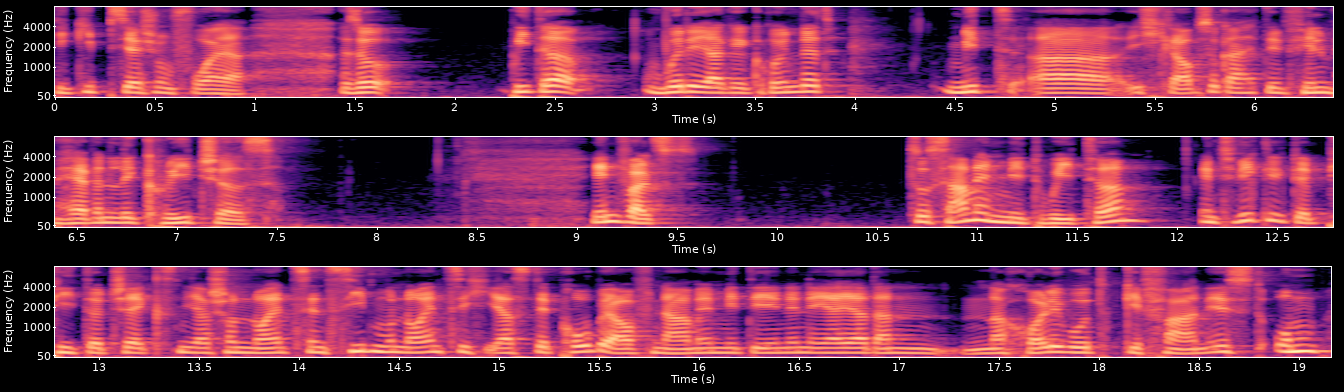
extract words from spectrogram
Die gibt es ja schon vorher. Also Peter wurde ja gegründet mit, äh, ich glaube sogar dem Film Heavenly Creatures. Jedenfalls Zusammen mit Weta entwickelte Peter Jackson ja schon 1997 erste Probeaufnahmen, mit denen er ja dann nach Hollywood gefahren ist, um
